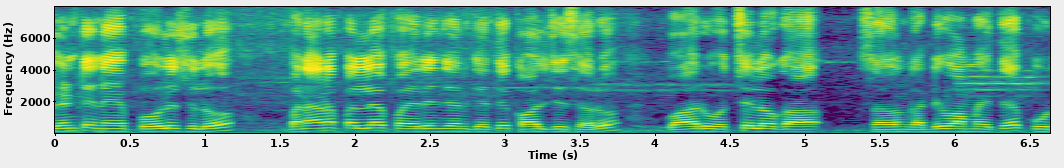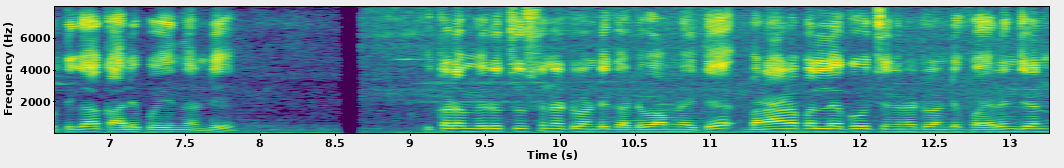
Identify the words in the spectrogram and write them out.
వెంటనే పోలీసులు బనానపల్లె ఫైర్ ఇంజన్కి అయితే కాల్ చేశారు. వారు వచ్చేలోగా సగం గడ్డివామ అయితే పూర్తిగా కాలిపోయిందండి. ఇక్కడ మీరు చూస్తున్నటువంటి గడ్డివామును అయితే బనానపల్లెకు చెందినటువంటి ఫైర్ ఇంజన్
